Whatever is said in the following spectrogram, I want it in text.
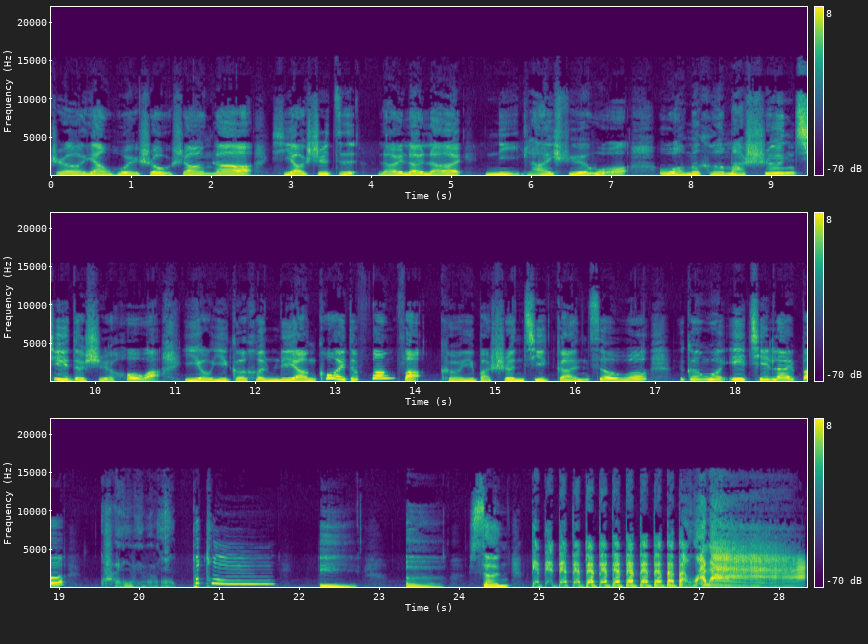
这样会受伤了。”小狮子，来来来。你来学我。我们河马生气的时候啊，有一个很凉快的方法，可以把生气赶走哦。跟我一起来吧！扑通，一、二、三，啪啪啪啪啪啪啪啪啪啪啪啪，哗啦！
